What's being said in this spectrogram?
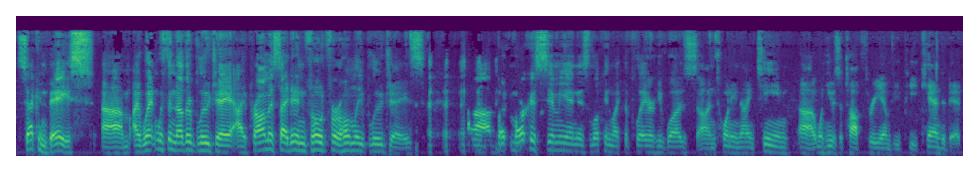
second base, um, I went with another Blue Jay. I promise I didn't vote for only Blue Jays, uh, but Marcus Semien is looking like the player he was uh, in 2019 uh, when he was a top three MVP candidate.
